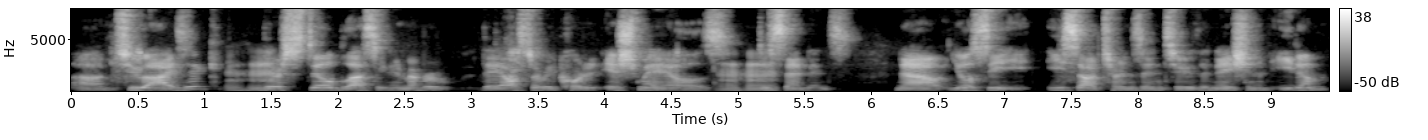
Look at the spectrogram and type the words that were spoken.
um, to Isaac. Mhm. There's still blessing. And remember, they also recorded Ishmael's Mhm. descendants. Now you'll see Esau turns into the nation of Edom,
